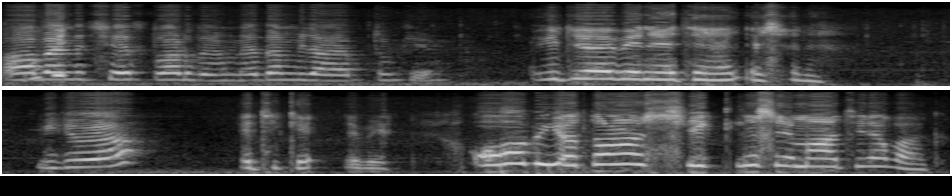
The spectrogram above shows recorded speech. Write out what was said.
Aa bende chest vardı. Neden bir daha yaptım ki? Videoya beni etiketlesene. Videoya Etiketle beni. Abi yatağın şekli sematine bak.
